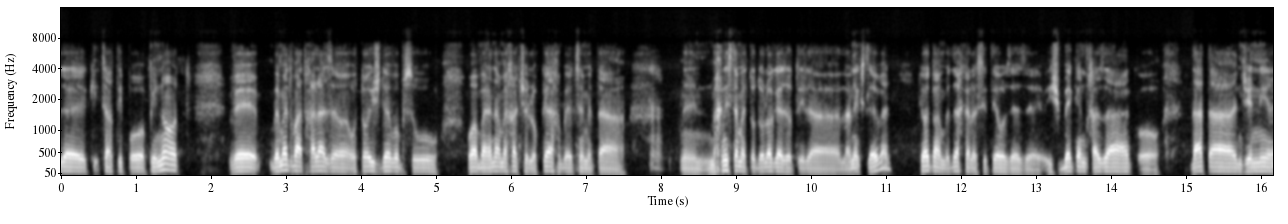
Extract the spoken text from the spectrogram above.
זה, קיצרתי פה פינות, ובאמת בהתחלה זה אותו איש DevOps הוא, הוא הבן אדם האחד שלוקח בעצם את ה... מכניס את המתודולוגיה הזאת לנקסט לבל, כי עוד פעם, בדרך כלל ה-CTO זה איזה איש backend חזק, או דאטה אנג'יניר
